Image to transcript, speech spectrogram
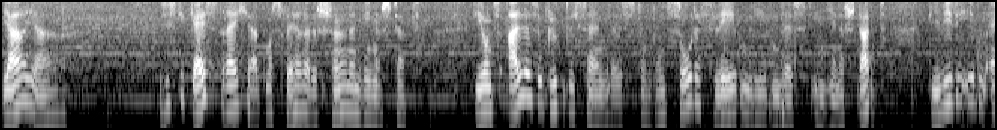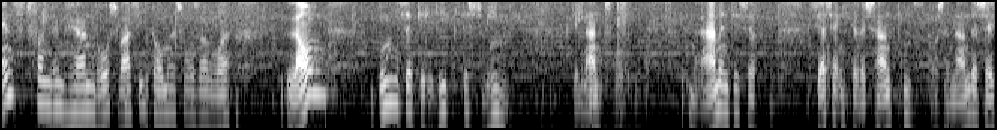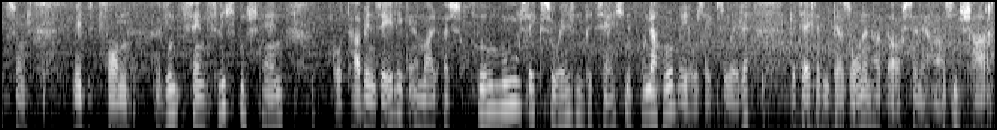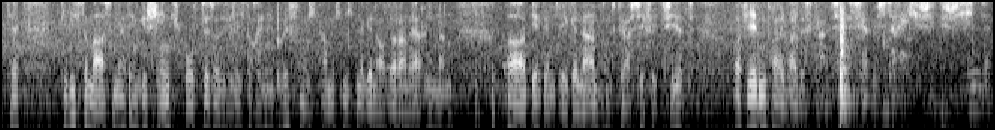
Ja, ja. Es ist die geistreiche Atmosphäre der schönen Wiener Stadt, die uns alle so glücklich sein lässt und uns so das Leben lieben lässt in jener Stadt, die, wie sie eben einst von dem Herrn, wo war sie damals, wo er war, Laun, unser geliebtes Wien, genannt wurde. Im Rahmen dieser sehr, sehr interessanten Auseinandersetzung mit von Vinzenz Lichtenstein, Gott habe ihn selig, einmal als Homosexuellen bezeichnet, na Homosexuelle bezeichneten Personen hat er auch seine Hasenscharte gewissermaßen als ein Geschenk Gottes oder vielleicht auch eine Prüfung, ich kann mich nicht mehr genau daran erinnern, äh, irgendwie genannt und klassifiziert. Auf jeden Fall war das Ganze eine sehr österreichische Geschichte.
